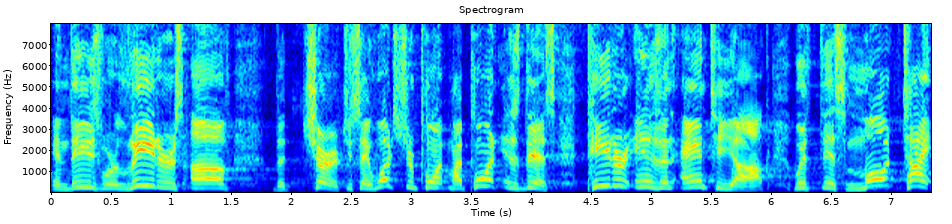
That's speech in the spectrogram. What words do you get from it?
and these were leaders of the church. You say, What's your point? My point is this Peter is in Antioch with this multi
